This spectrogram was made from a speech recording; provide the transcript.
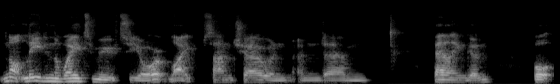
not leading the way to move to Europe, like Sancho and and um, Bellingham, but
